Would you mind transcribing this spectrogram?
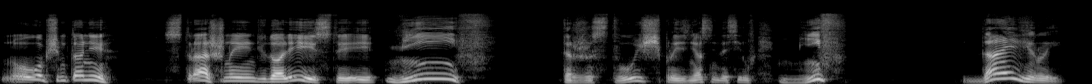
Ну, в общем-то, они страшные индивидуалисты и... — Миф! — торжествующе произнес Недосилов. — Миф! Дайверы,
